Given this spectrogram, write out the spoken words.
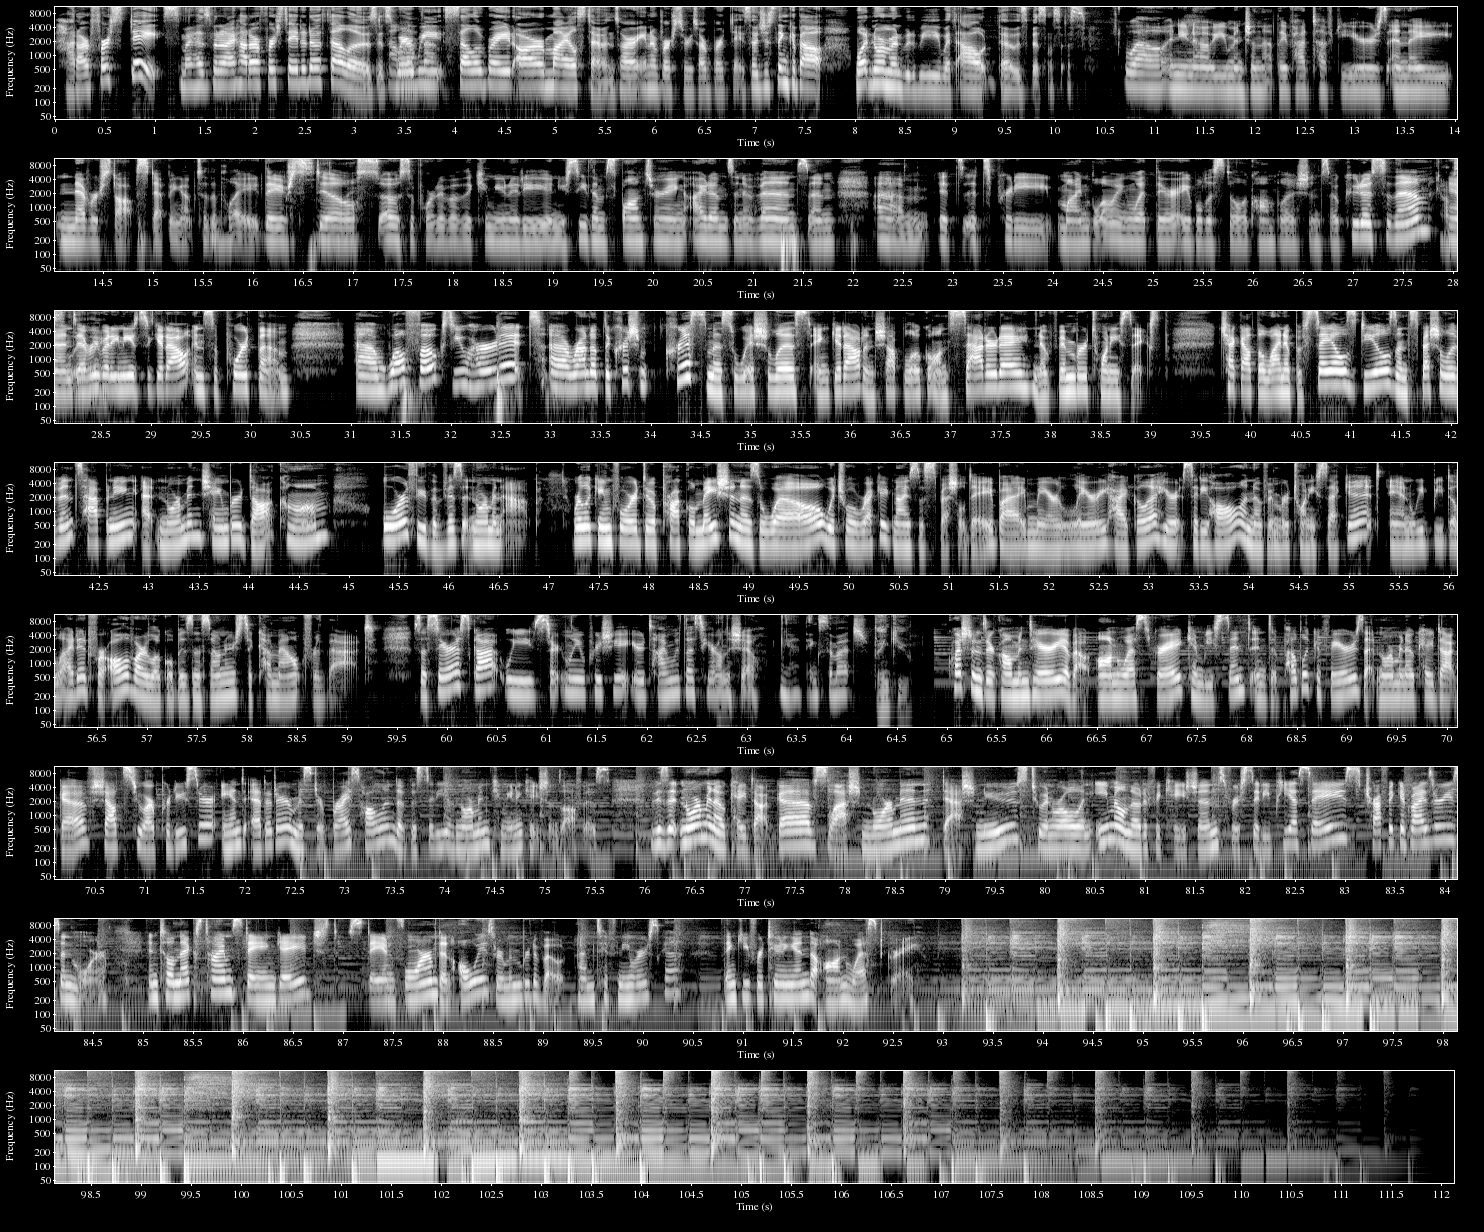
had our first dates. My husband and I had our first date at Othello's. It's I where we that. celebrate our milestones, our anniversaries, our birthdays. So just think about what Norman would be without those businesses. Well, and you know, you mentioned that they've had tough years and they never stop stepping up to the plate. They're still so supportive of the community, and you see them sponsoring items and events, and um, it's it's pretty mind blowing what they're able to still accomplish. And so, kudos to them, and everybody needs to get out and support them. Um, well, folks, you heard it. Uh, round up the Chris- Christmas wish list and get out and shop local on Saturday, November 26th. Check out the lineup of sales, deals, and special events happening at normanchamber.com or through the Visit Norman app. We're looking forward to a proclamation as well, which will recognize this special day by Mayor Larry Heikkila here at City Hall on November 22nd. And we'd be delighted for all of our local business owners to come out for that. So, Sara Scott, we certainly appreciate your time with us here on the show. Yeah, thanks so much. Thank you. Questions or commentary about On West Gray can be sent into public affairs at normanok.gov. Shouts to our producer and editor, Mr. Bryce Holland of the City of Norman Communications Office. Visit normanok.gov slash norman dash news to enroll in email notifications for city PSAs, traffic advisories, and more. Until next time, stay engaged, stay informed, and always remember to vote. I'm Tiffany Verska. Thank you for tuning in to On West Gray.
